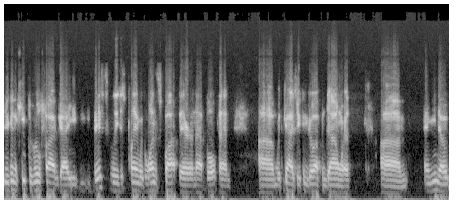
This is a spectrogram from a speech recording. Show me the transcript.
you're going to keep the Rule Five guy, you, you basically just playing with one spot there in that bullpen um, with guys you can go up and down with. Um, and you know,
